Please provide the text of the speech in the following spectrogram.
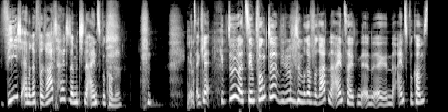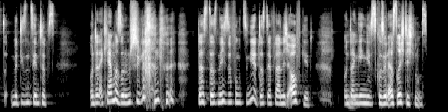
wie ich ein Referat halte, damit ich eine Eins bekomme. Jetzt erklär, gib du mir mal zehn Punkte, wie du mit einem Referat eine Eins halten, äh, eine Eins bekommst mit diesen zehn Tipps. Und dann erklär mal so einem Schüler, dass das nicht so funktioniert, dass der Plan nicht aufgeht. Und dann ging die Diskussion erst richtig los.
